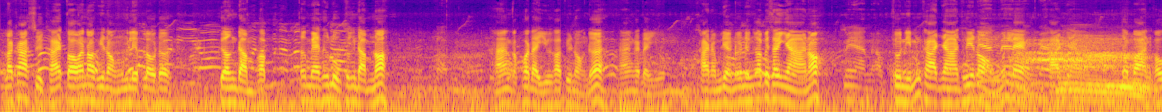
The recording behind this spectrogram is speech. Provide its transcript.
รับราคาซื้อขายต่อกันเอาพี่น้องมึงเล็บเราเด้อเครื่องดำครับทั้งแม่ทั้งลูกทั้งดำเนาะครับหางกับพ่อได้อยู่ครับพี่น้องเด้อหางก็ได้อยู่ขาดน้ำเลี้ยงนิดนึงเอาไปใส่ยาเนาะแม่นครับช่วงนี้มันขาดยาพี่น้องมันแรงขาดยาชาวบ้านเขา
